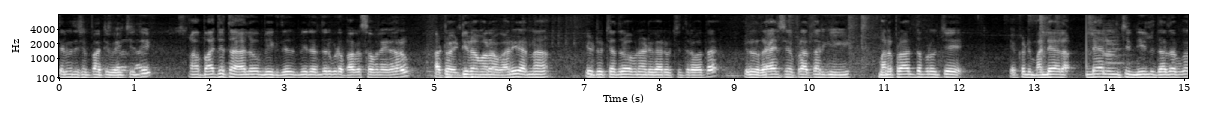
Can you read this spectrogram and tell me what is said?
తెలుగుదేశం పార్టీ వహించింది. ఆ బాధ్యతలో మీకు మీరందరూ కూడా భాగస్వాములైనారు. అటు ఎన్టీ రామారావు గారి అన్న ఇటు చంద్రబాబు నాయుడు గారు వచ్చిన తర్వాత ఈరోజు రాయలసీమ ప్రాంతానికి మన ప్రాంతం నుంచే ఎక్కడి మల్యాల మల్యాల నుంచి నీళ్ళు దాదాపుగా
